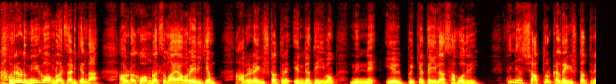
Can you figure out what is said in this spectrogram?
അവരോട് നീ കോംപ്ലക്സ് അടിക്കണ്ട. അവരുടെ കോംപ്ലക്സുമായി അവർ ഇരിക്കും. അവരുടെ ഇഷ്ടത്തിന് എന്റെ ദൈവം നിന്നെ ഏൽപ്പിക്കത്തേയില്ല. സഹോദരി നിന്റെ ശത്രുക്കളുടെ ഇഷ്ടത്തിന്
